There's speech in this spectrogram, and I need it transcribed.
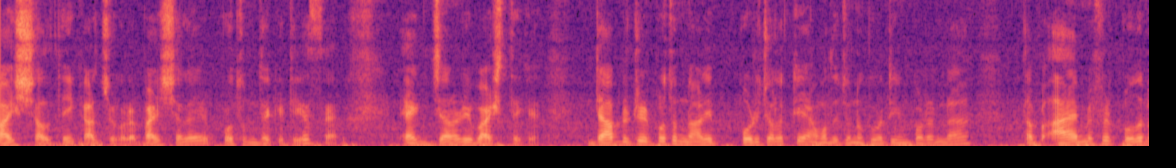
বাইশ সাল থেকে কার্যকর, বাইশ সালের প্রথম থেকে, ঠিক আছে এক জানুয়ারি বাইশ থেকে। ডাব্লিউটির প্রথম নারী পরিচালককে আমাদের জন্য খুব একটা ইম্পর্টেন্ট না। তারপর আইএমএফের প্রধান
